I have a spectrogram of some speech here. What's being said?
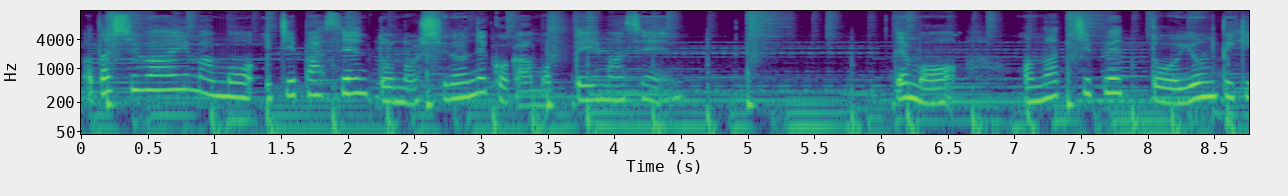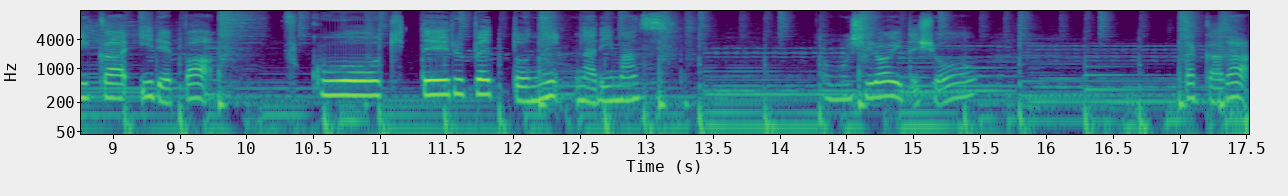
私は今も1%の白猫が持っていません。でも同じペットを4匹がいれば服を着ているペットになります。面白いでしょ？だから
